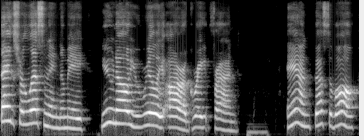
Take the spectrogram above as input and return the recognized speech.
Thanks for listening to me. You know you really are a great friend. And best of all,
